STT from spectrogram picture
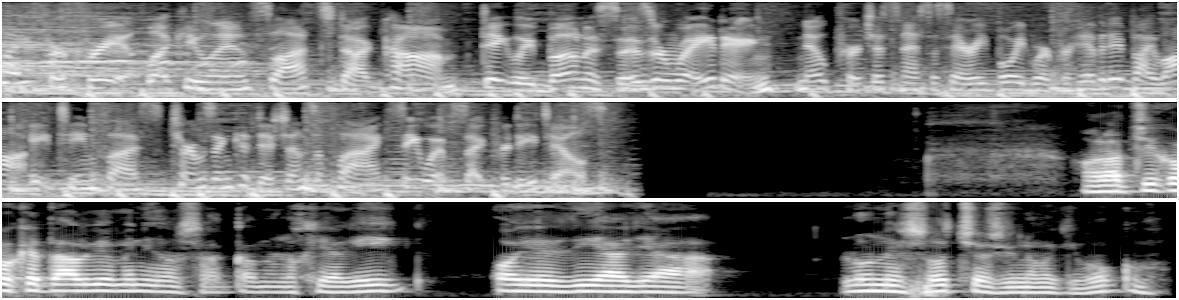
Play for free at LuckyLandSlots.com. Daily bonuses are waiting. No purchase necessary. Void where prohibited by law. 18 plus. Terms and conditions apply. See website for details. Hola chicos, ¿qué tal? Bienvenidos a Camelogía Geek. Hoy es día ya lunes 8, si no me equivoco.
